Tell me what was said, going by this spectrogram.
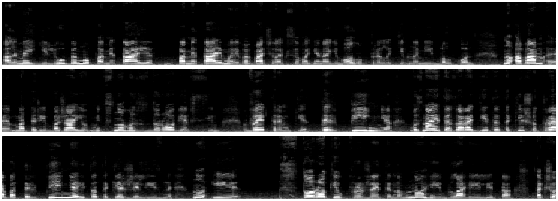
але ми її любимо, пам'ятає, пам'ятаємо, і ви бачили, як сьогодні навіть голуб прилетів на мій балкон. Ну а вам, е, матері, бажаю міцного здоров'я всім, витримки, терпіння. Бо знаєте, зараз діти такі, що треба терпіння, і то таке желізне. Ну і 100 років прожити на многі і благі літа. Так що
